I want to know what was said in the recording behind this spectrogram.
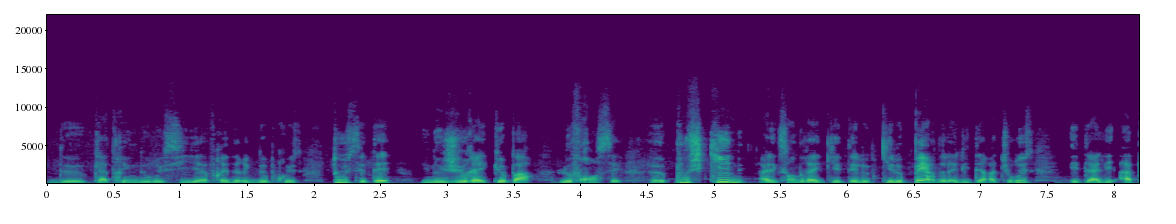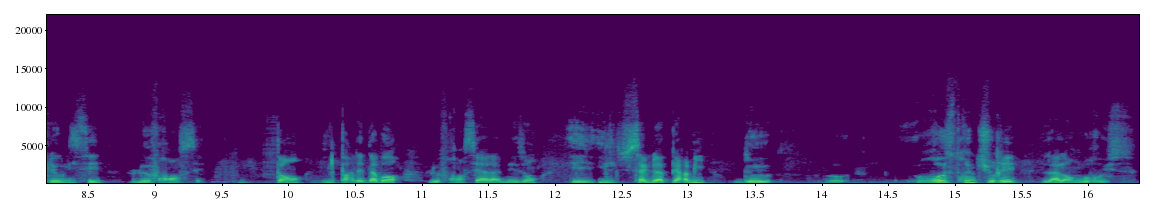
De Catherine de Russie à Frédéric de Prusse, tous étaient, ils ne juraient que par le français. Euh, Pouchkine, Alexandre, qui, était le, qui est le père de la littérature russe, était appelé au lycée le français. Tant il parlait d'abord le français à la maison et il, ça lui a permis de restructurer la langue russe.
